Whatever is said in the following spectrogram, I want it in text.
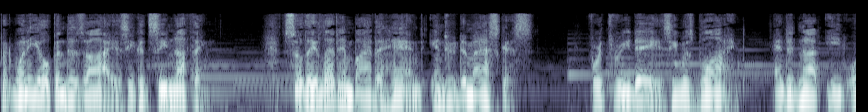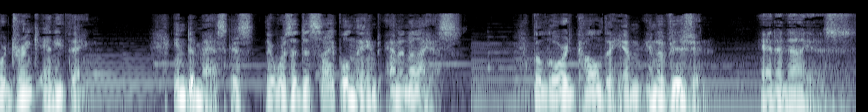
but when he opened his eyes he could see nothing. So they led him by the hand into Damascus. For three days he was blind, and did not eat or drink anything. In Damascus there was a disciple named Ananias. The Lord called to him in a vision. Ananias,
